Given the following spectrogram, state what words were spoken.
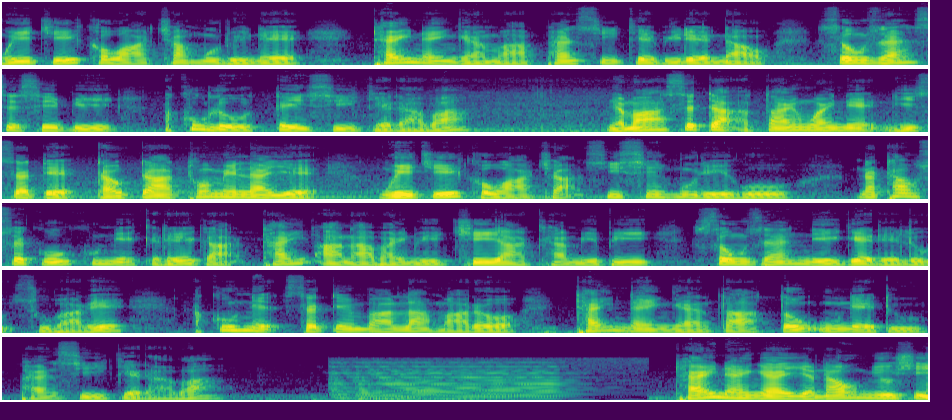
ငွေကြေးခွာချမှုတွေနဲ့ထိုင်းနိုင်ငံမှာဖမ်းဆီးခဲ့ပြီးတဲ့နောက်စုံစမ်းစစ်ဆေးပြီးအခုလိုတင်စီခဲ့တာပါ။ မြန်မာစစ်တပ်အတိုင်းဝိုင်းနဲ့နှီးဆက်တဲ့ဒေါက်တာထွန်းမင်းလတ်ရဲ့ငွေကြေးခွာချစီးဆင်းမှုတွေကို2019ခုနှစ်ကတည်းကထိုင်းအာဏာပိုင်တွေခြေရာခံပြီးစုံစမ်းနေခဲ့တယ်လို့ဆိုပါတယ်။အခုနှစ်စက်တင်ဘာလမှာတော့ထိုင်းနိုင်ငံသား3ဦးနဲ့တူဖမ်းဆီးခဲ့တာပါ။ထိုင်းနိုင်ငံရနောင်းမြို့ရှိ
